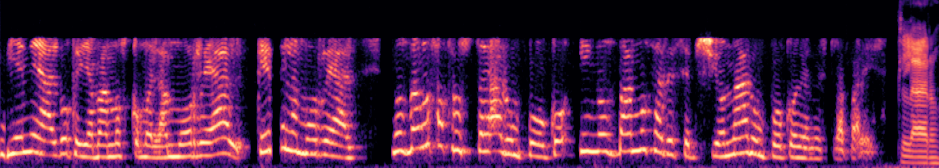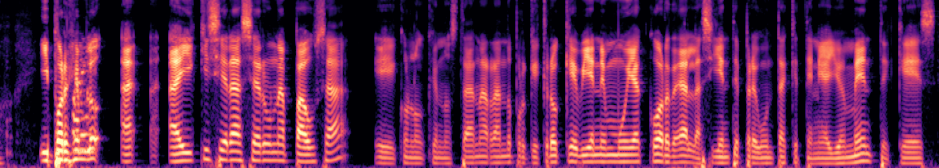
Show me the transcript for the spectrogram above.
viene algo que llamamos como el amor real. ¿Qué es el amor real? Nos vamos a frustrar un poco y nos vamos a decepcionar un poco de nuestra pareja. Claro. Y por ejemplo, ahí quisiera hacer una pausa eh, con lo que nos está narrando porque creo que viene muy acorde a la siguiente pregunta que tenía yo en mente, que es,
